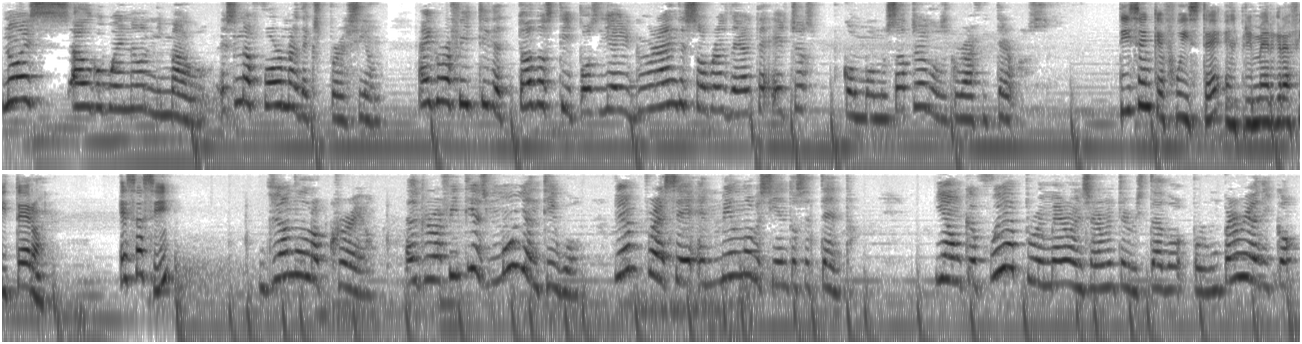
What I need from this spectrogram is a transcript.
no es algo bueno ni malo, es una forma de expresión. Hay graffiti de todos tipos y hay grandes obras de arte hechas como nosotros los grafiteros. Dicen que fuiste el primer grafitero. ¿Es así? Yo no lo creo. El graffiti es muy antiguo. Yo empecé en 1970. Y aunque fui el primero en ser entrevistado por un periódico,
